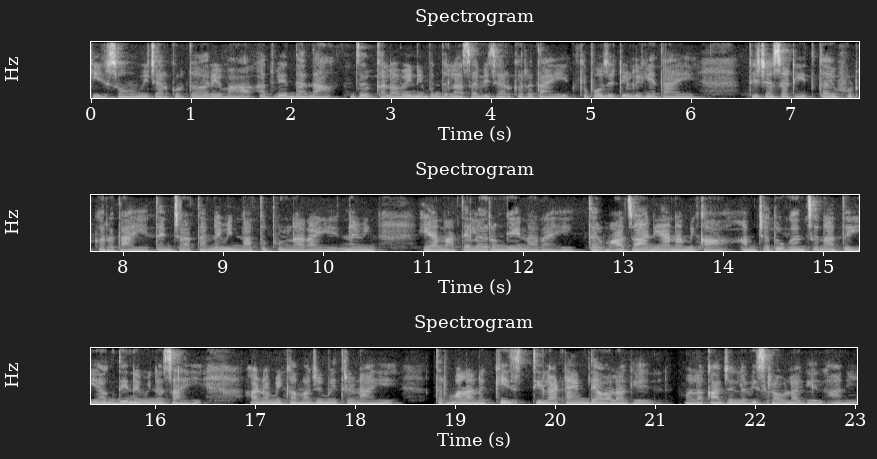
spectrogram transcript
की सोहम विचार करतो अरे वा अद्वैत दादा जर कलावहिनीबद्दल असा विचार करत आहे इतकं पॉझिटिव्हली घेत आहे तिच्यासाठी इतका इफोर्ट करत आहे त्यांच्या आता नवीन नातं फुलणार आहे नवीन या नात्याला रंग येणार आहे तर माझा आणि अनामिका आमच्या दोघांचं नातंही अगदी नवीनच आहे. अनामिका माझी मैत्रीण आहे. तर मला नक्कीच तिला टाईम द्यावा लागेल. मला काजलला विसरावं लागेल आणि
